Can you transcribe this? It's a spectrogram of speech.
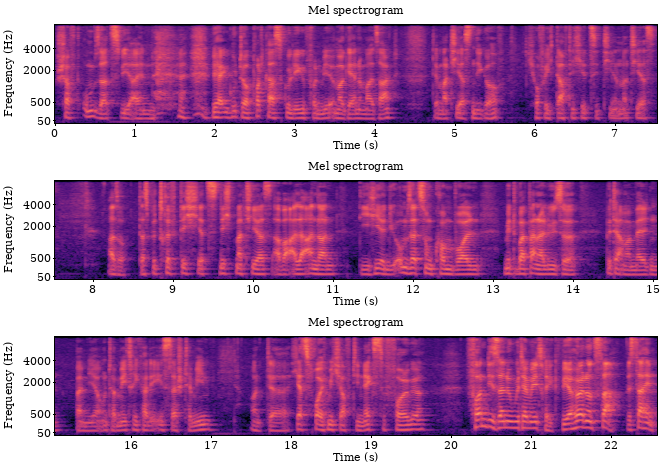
schafft Umsatz, wie ein, wie ein guter Podcast-Kollege von mir immer gerne mal sagt, der Matthias Niegerhoff. Ich hoffe, ich darf dich hier zitieren, Matthias. Also, das betrifft dich jetzt nicht, Matthias, aber alle anderen, die hier in die Umsetzung kommen wollen mit Webanalyse, bitte einmal melden bei mir unter metrika.de/slash Termin. Und äh, jetzt freue ich mich auf die nächste Folge von die Sendung mit der Metrik. Wir hören uns da. Bis dahin.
